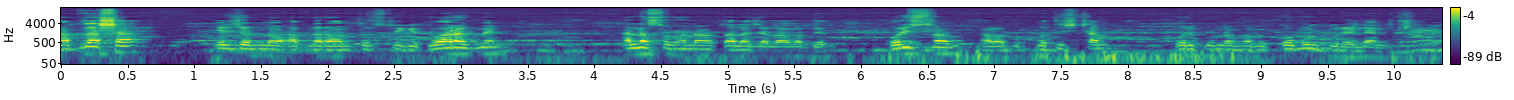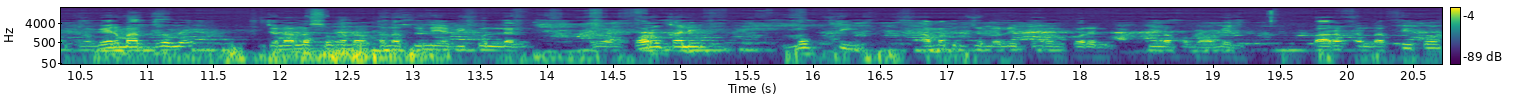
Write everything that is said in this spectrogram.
মাদ্রাসা, এর জন্য আপনারা অন্তর থেকে দোয়া রাখবেন। আল্লাহ সুবহানাহু ওয়া তাআলা যেন আমাদের পরিশ্রম, আমাদের প্রতিষ্ঠান পরিপূর্ণভাবে কবুল করে নেন এবং এর মাধ্যমে যেন আল্লাহ দুনিয়া বিকল্যাণ এবং পরকালীন মুক্তি আমাদের জন্য নির্ধারণ করেন। আল্লাহ আমিন। বারাকাল্লাহ ফিকুম।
